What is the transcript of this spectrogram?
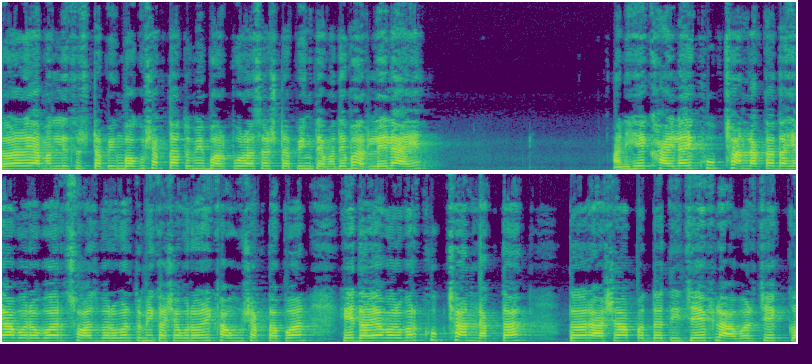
तर यामधली स्टफिंग बघू शकता तुम्ही. भरपूर असं स्टफिंग त्यामध्ये भरलेलं आहे. आणि हे खायलाही खूप छान लागतं. दह्याबरोबर सॉसबरोबर तुम्ही कशाबरोबरही खाऊ शकता पण हे दह्याबरोबर खूप छान लागतात. तर अशा पद्धतीचे फ्लावरचे क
